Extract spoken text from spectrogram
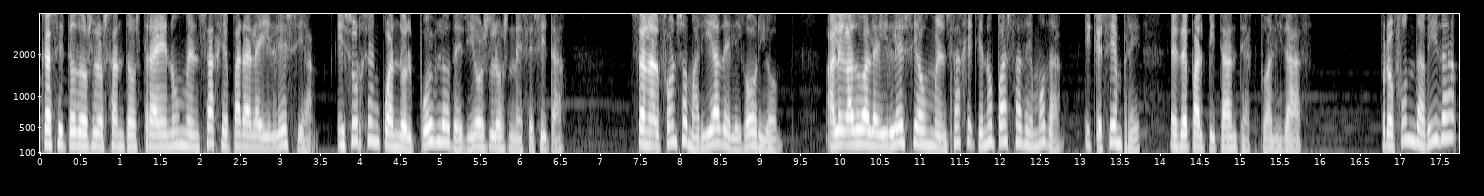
Casi todos los santos traen un mensaje para la Iglesia y surgen cuando el pueblo de Dios los necesita. San Alfonso María de Ligorio ha legado a la Iglesia un mensaje que no pasa de moda y que siempre es de palpitante actualidad. Profunda vida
